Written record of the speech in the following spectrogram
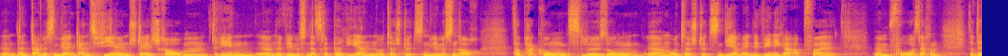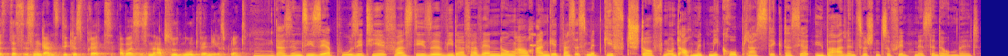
ähm, da müssen wir an ganz vielen Stellschrauben drehen. Äh, ne? Wir müssen das Reparieren unterstützen. Wir müssen auch Verpackungslösungen ähm, unterstützen, die am Ende weniger Abfall ähm, verursachen. So, das, das ist ein ganz dickes Brett, aber es ist ein absolut notwendiges Brett. Hm, da sind Sie sehr positiv, was diese Wiederverwendung auch angeht. Was ist mit Giftstoffen und auch mit Mikroplastik, das ja überall inzwischen zu finden ist in der Umwelt?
